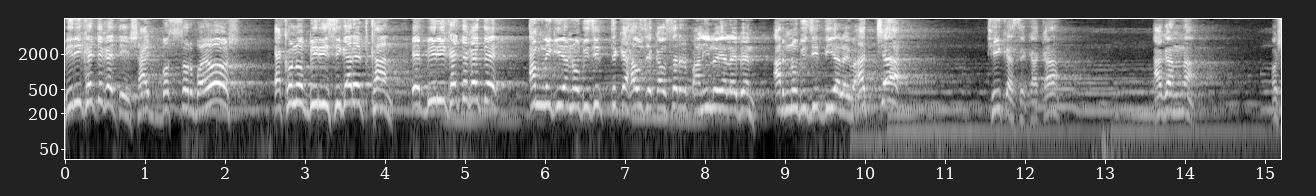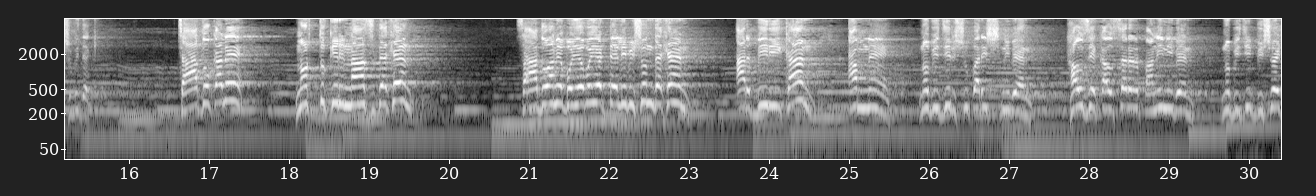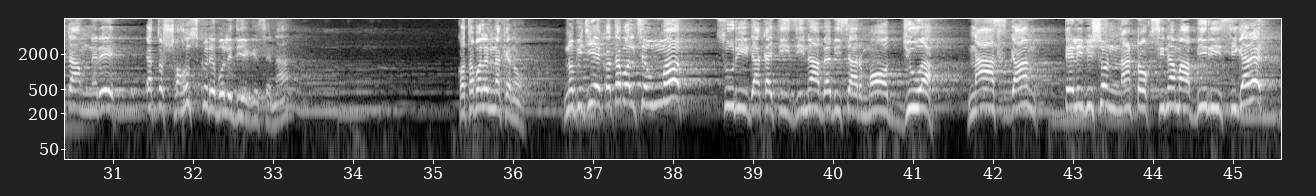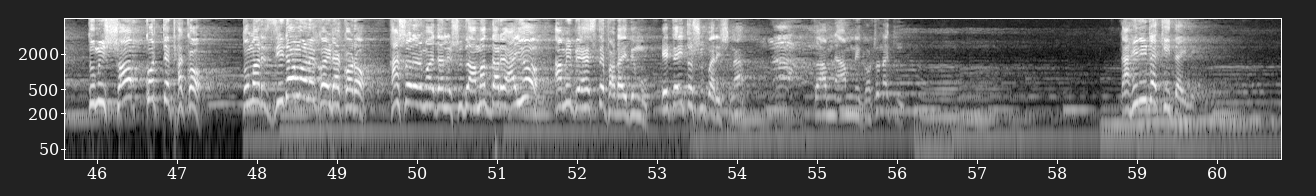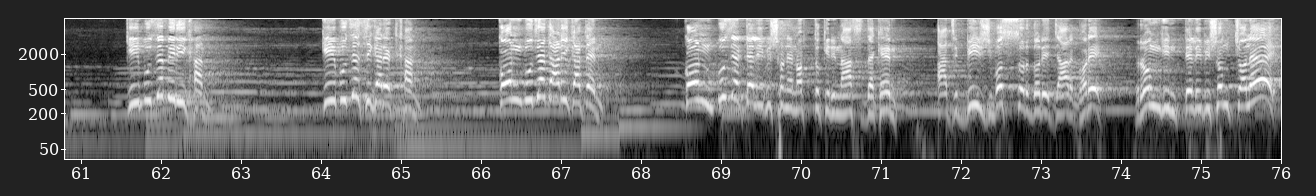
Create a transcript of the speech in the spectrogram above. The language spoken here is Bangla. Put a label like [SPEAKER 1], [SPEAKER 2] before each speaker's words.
[SPEAKER 1] বিড়ি খাইতে খাইতে ষাট বছর বয়স, এখনও বিড়ি সিগারেট খান। এ বিড়ি খাইতে খাইতে আপনি গিয়া নবীজির থেকে হাউজে কাউসারের পানি লইয়া লাইবেন, আর নবীজি দিয়া লাইবেন আচ্ছা ঠিক আছে কাকা, আগান না, অসুবিধা কি? চা দোকানে নর্তকীর নাচ দেখেন, চা দোকানে বইয়া বইয়া টেলিভিশন দেখেন, আর বিড়ি খান, আমনে নবীজির সুপারিশ নিবেন, হাউজে কাউসারের পানি নিবেন নবীজি বিষয়টা আমনেরে এত সহজ করে বলে দিয়ে গেছে না? কথা বলেন না কেন? নবীজি এ কথা বলছে, উম্মত, চুরি ডাকাইতি জিনা, ব্যবিচার, মদ, জুয়া, নাচ, গান, টেলিভিশন, নাটক, সিনেমা, বিড়ি, সিগারেট, তুমি সব করতে থাকো। তোমার জিডা মনে কয়টা করো? হাসরের ময়দানে শুধু আমার দ্বারে আইও, আমি বেহেস্তে ফাটাই দিমু। এটাই তো সুপারিশ না? তো আমনে আমনে ঘটনা কি? কাহিনীটা কি তাইলে? কি বুঝে বিড়ি খান? কি বুঝে সিগারেট খান? কোন বুঝে দাড়ি কাটেন? কোন বুঝে টেলিভিশনে নর্তকীর নাচ দেখেন? আজ ২০ বছর ধরে যার ঘরে রঙিন টেলিভিশন চলে,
